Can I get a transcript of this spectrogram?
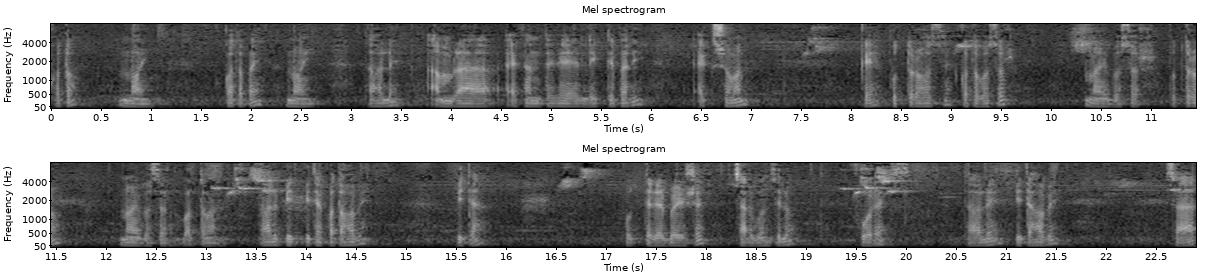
কত? নয়। কত পাই? নয়। তাহলে আমরা এখান থেকে লিখতে পারি এক সমান কে? পুত্র হচ্ছে কত বছর? নয় বছর। পুত্র নয় বছর বর্তমান। তাহলে পিতা কত হবে? পিতা পুত্রের বয়সের চার গুণ ছিল। ফোর এক্স তাহলে পিতা হবে চার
